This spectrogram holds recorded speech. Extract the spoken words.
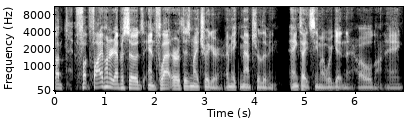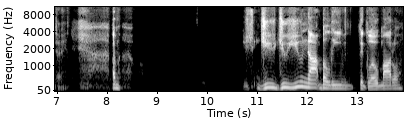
Um, f- 500 episodes and flat Earth is my trigger. I make maps for a living. Hang tight, Sema. We're getting there. Hold on. Hang tight. Um, do do you not believe the globe model?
